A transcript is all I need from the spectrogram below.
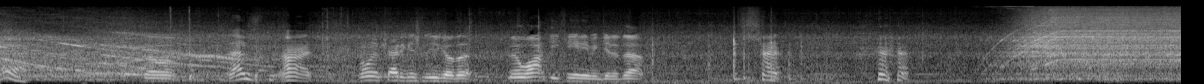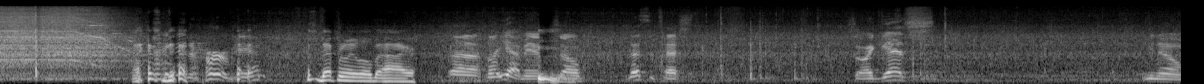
Yeah. So that's all right. I want to try to get the Ego. The Milwaukee can't even get it up. that's gonna hurt, man. It's definitely a little bit higher. Uh, but yeah, man. So that's the test. So I guess you know,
